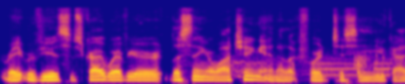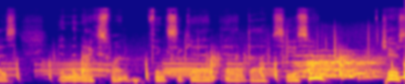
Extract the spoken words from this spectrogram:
rate, review, subscribe wherever you're listening or watching. And I look forward to seeing you guys in the next one. Thanks again, and uh, see you soon. Cheers.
